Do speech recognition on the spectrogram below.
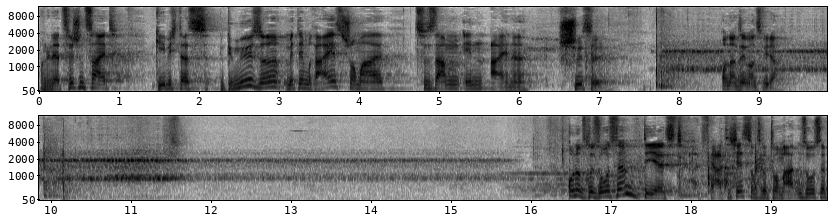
Und in der Zwischenzeit gebe ich das Gemüse mit dem Reis schon mal zusammen in eine Schüssel. Und dann sehen wir uns wieder. Und unsere Soße, die jetzt fertig ist, unsere Tomatensoße,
